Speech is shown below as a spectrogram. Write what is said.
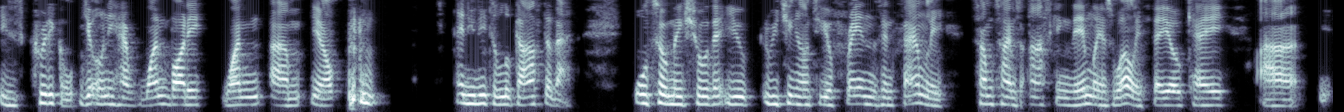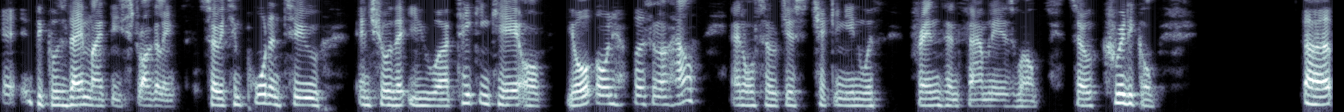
is critical. You only have one body, one, um, you know, and you need to look after that. Also make sure that you're reaching out to your friends and family, sometimes asking them as well if they're okay, uh, because they might be struggling. So it's important to ensure that you are taking care of your own personal health and also just checking in with friends and family as well. So critical. Uh,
